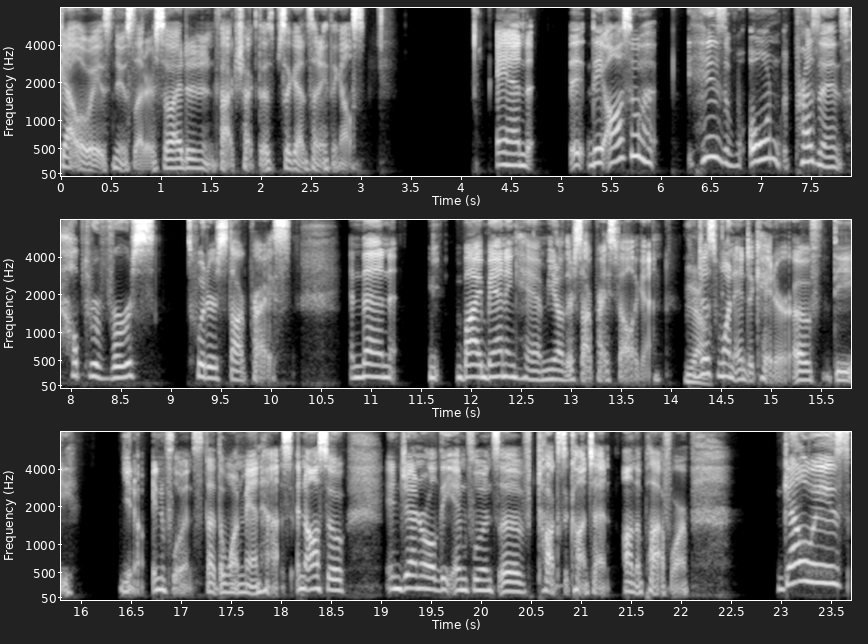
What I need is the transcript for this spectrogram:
Galloway's newsletter, so I didn't fact check this against anything else. And it, they also, his own presence helped reverse Twitter's stock price. And then by banning him, you know, their stock price fell again. Yeah. Just one indicator of the, you know, influence that the one man has. And also, in general, the influence of toxic content on the platform. Galloway's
